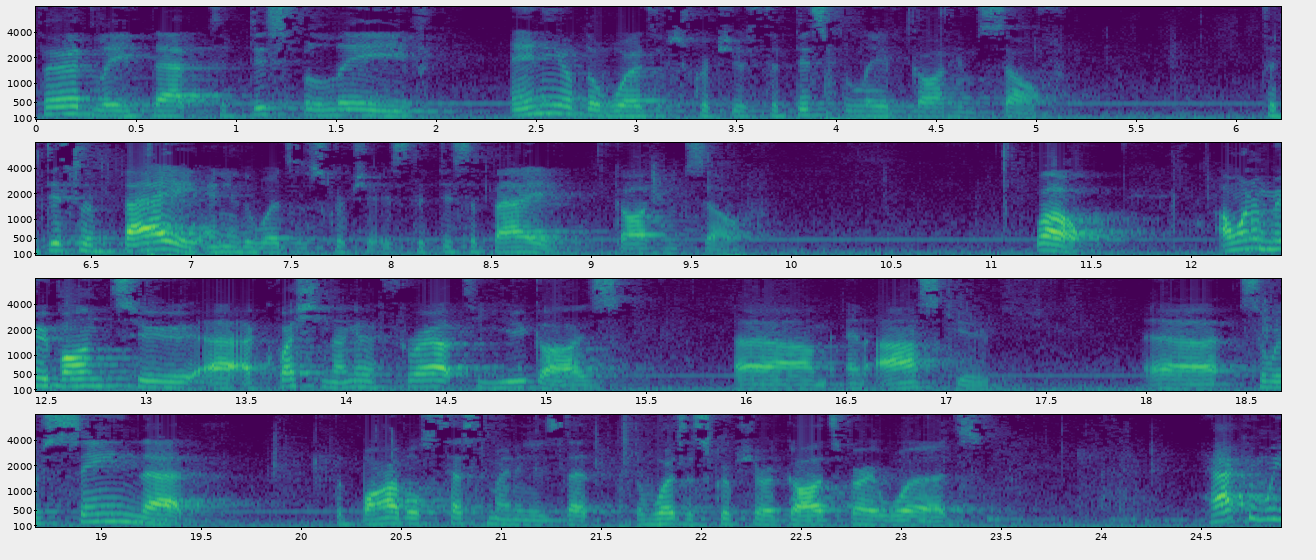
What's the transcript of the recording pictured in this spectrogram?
thirdly, that to disbelieve any of the words of Scripture is to disbelieve God Himself. To disobey any of the words of Scripture is to disobey God Himself. Well, I want to move on to uh, a question I'm going to throw out to you guys um, and ask you. Uh, so we've seen that the Bible's testimony is that the words of Scripture are God's very words. How can we,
